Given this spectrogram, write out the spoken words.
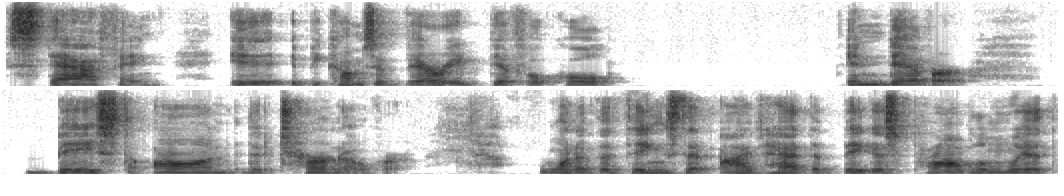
staffing it, it becomes a very difficult endeavor based on the turnover. One of the things that I've had the biggest problem with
